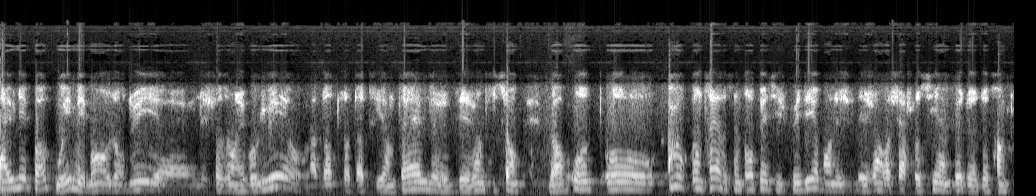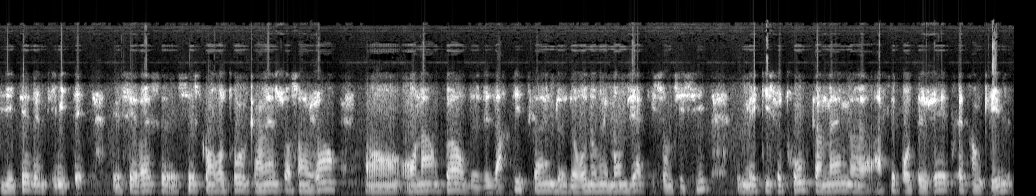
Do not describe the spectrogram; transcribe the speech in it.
À une époque, oui, mais bon, aujourd'hui, euh, les choses ont évolué. On a d'autres clientèles, des gens qui sont. Alors, au, contraire de Saint-Tropez, si je puis dire, bon, les, gens recherchent aussi un peu de, tranquillité, d'intimité. Et c'est vrai, c'est ce qu'on retrouve quand même sur Saint-Jean. On, a encore de- des artistes quand même de, renommée mondiale qui sont ici, mais qui se trouvent quand même euh, assez protégés très tranquilles.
